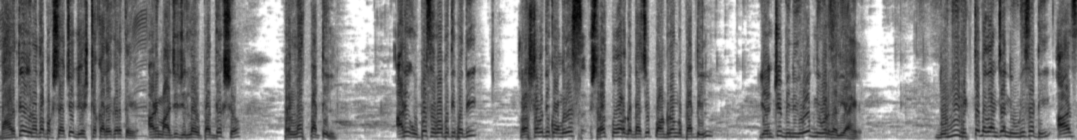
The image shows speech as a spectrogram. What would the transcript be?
भारतीय जनता पक्षाचे ज्येष्ठ कार्यकर्ते आणि माजी जिल्हा उपाध्यक्ष प्रल्हाद पाटील आणि उपसभापतीपदी राष्ट्रवादी काँग्रेस शरद पवार गटाचे पांडुरंग पाटील यांची बिनविरोध निवड झाली आहे. दोन्ही रिक्त पदांच्या निवडीसाठी आज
